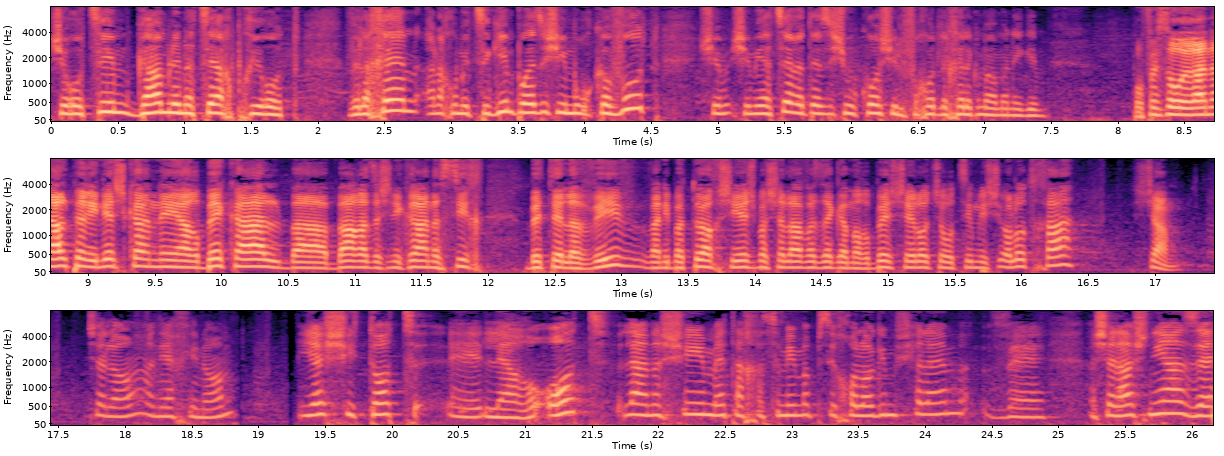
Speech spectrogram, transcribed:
שרוצים גם לנצח בחירות. ולכן אנחנו מציגים פה איזושהי מורכבות ש, שמייצרת איזשהו קושי לפחות לחלק מהמנהיגים. פרופסור ערן אלפרין, יש כאן אה, הרבה קהל בבר הזה שנקרא הנסיך בתל אביב, ואני בטוח שיש בשלב הזה גם הרבה שאלות שרוצים לשאול אותך. שם. שלום, אני אחינועם. יש שיטות אה, להראות לאנשים את החסמים הפסיכולוגיים שלהם, והשאלה השנייה זה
